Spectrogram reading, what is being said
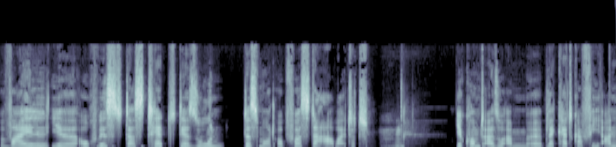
weil ihr auch wisst, dass Ted, der Sohn des Mordopfers, da arbeitet. Mhm. Ihr kommt also am äh, Black Cat Café an.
